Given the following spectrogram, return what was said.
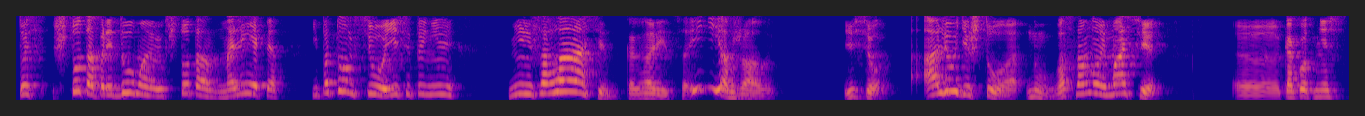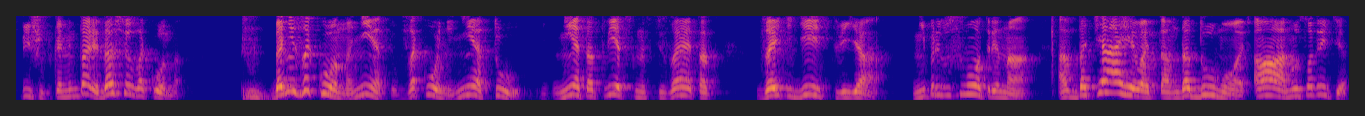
то есть что-то придумают, что-то налепят. И потом все, если ты не, не согласен, как говорится, иди обжалуй. И все. А люди что? Ну, в основной массе, э, как вот мне пишут в комментарии, да, все законно. Да незаконно, нет, в законе нету, нет ответственности за, этот, за эти действия, не предусмотрено. А дотягивать там, додумывать, а, ну смотрите,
